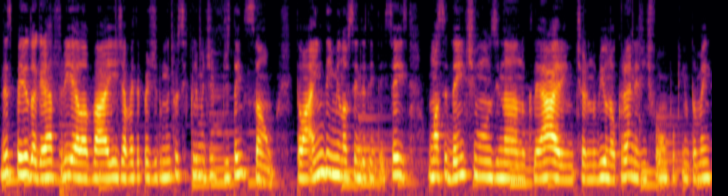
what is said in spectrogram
Nesse período, a Guerra Fria ela vai, já vai ter perdido muito esse clima de, de tensão. Então, ainda em 1986, um acidente em uma usina nuclear em Chernobyl, na Ucrânia, a gente falou um pouquinho também,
